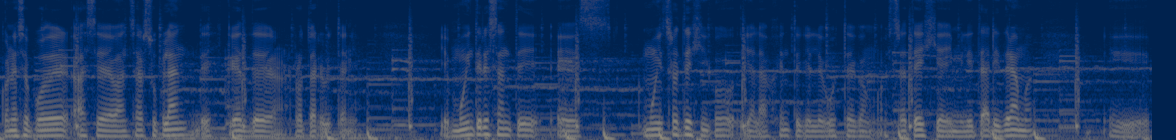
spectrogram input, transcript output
Con ese poder hace avanzar su plan de que es derrotar a Britania. Y es muy interesante, es muy estratégico y a la gente que le guste como estrategia y militar y drama, eh,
